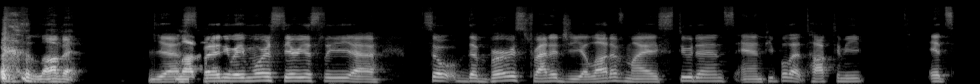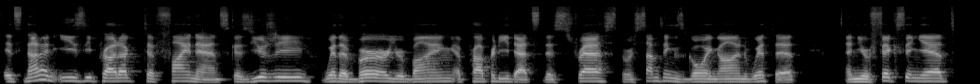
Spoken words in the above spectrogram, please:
love it. Yes. Love but anyway, more seriously, uh, so the burr strategy, a lot of my students and people that talk to me, it's it's not an easy product to finance because usually with a burr you're buying a property that's distressed or something's going on with it and you're fixing it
